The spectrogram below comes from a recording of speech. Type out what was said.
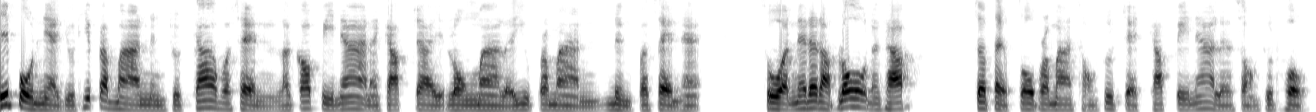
ญี่ปุ่นเนี่ยอยู่ที่ประมาณ 1.9%แล้วก็ปีหน้านะครับจะลงมาเหลืออยู่ประมาณ1%ฮะส่วนในระดับโลกนะครับจะเติบโตประมาณ 2.7 ครับ ปีหน้าเหลือ 2.6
